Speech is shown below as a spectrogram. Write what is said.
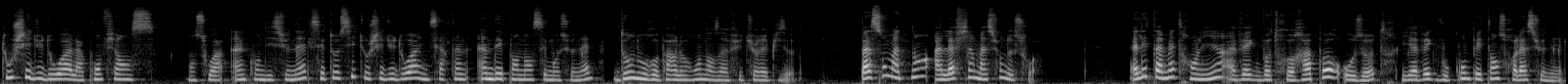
toucher du doigt la confiance en soi inconditionnel, c'est aussi toucher du doigt une certaine indépendance émotionnelle dont nous reparlerons dans un futur épisode. Passons maintenant à l'affirmation de soi. Elle est à mettre en lien avec votre rapport aux autres et avec vos compétences relationnelles.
